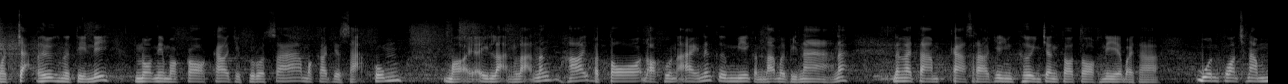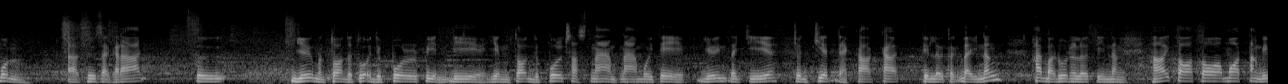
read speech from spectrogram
មកចាក់ឫសនៅទីនេះនាំនេះមកកកើតជាគ្រួសារមកកើតជាសហគមន៍មកអីអីលាក់លាក់ហ្នឹងហើយបន្តដល់ខ្លួនឯងហ្នឹងគឺមានកំណើតមកពីណាណានឹងហើយតាមការស្រាវជ្រាវយើងឃើញអញ្ចឹងតតគ្នាបើថា4000ឆ្នាំមុន គឺសករាជគឺយើងមិនទាន់ទទួលឥទ្ធិពលពីឥណ្ឌាយើងមិនទាន់ឥទ្ធិពលសាសនាអំណាមួយទេ យើងតែជាជនជាតិដែលកើតកើតពីលើទឹកដីហ្នឹងហើយមករស់នៅលើទីហ្នឹងហើយតតមកតាំងពី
